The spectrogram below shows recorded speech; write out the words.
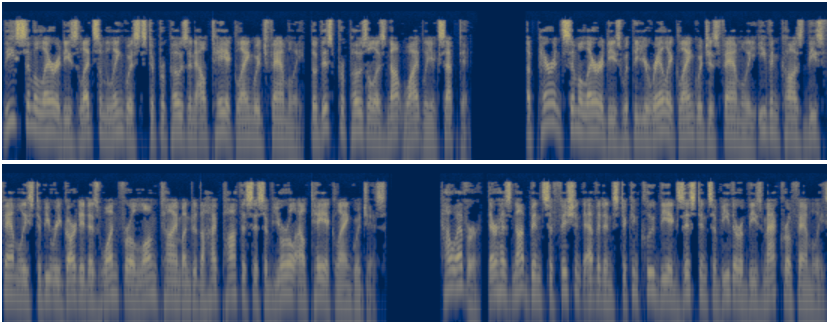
These similarities led some linguists to propose an Altaic language family, though this proposal is not widely accepted. Apparent similarities with the Uralic languages family even caused these families to be regarded as one for a long time under the hypothesis of Ural-Altaic languages. However, there has not been sufficient evidence to conclude the existence of either of these macrofamilies,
